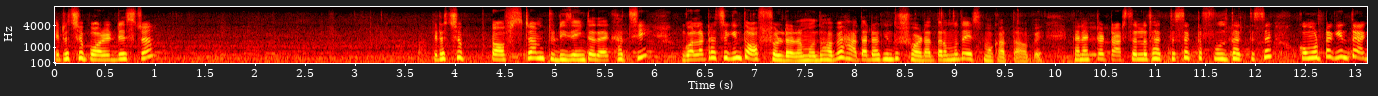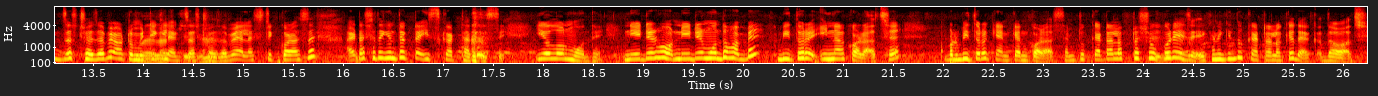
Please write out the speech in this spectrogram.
এটা হচ্ছে পরের ড্রেসটা। এটা হচ্ছে টপ একটু ডিজাইনটা দেখাচ্ছি। গলাটা হচ্ছে কিন্তু অফ শোল্ডারের মধ্যে হবে হাতাটা কিন্তু শর্ট হাতার মধ্যে স্মোক হাতা হবে। এখানে একটা টার্সেলও থাকতেছে একটা ফুল থাকতেছে। কোমরটা কিন্তু অ্যাডজাস্ট হয়ে যাবে অটোমেটিকলি অ্যাডজাস্ট হয়ে যাবে এলাস্টিক করা আছে। আর এটার সাথে কিন্তু একটা স্কার্ট থাকতেছে ইয়েলোর মধ্যে। নেডের নেডের মধ্যে হবে ভিতরে ইনার করা আছে আবার ভিতরে ক্যান ক্যান করা আছে। আমি একটু ক্যাটালগটা শো করে এই যে এখানে কিন্তু ক্যাটালগে দেখা দেওয়া আছে।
